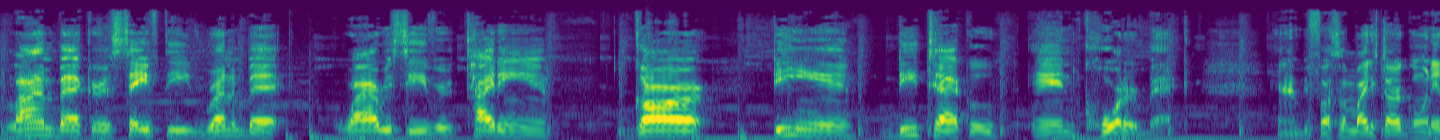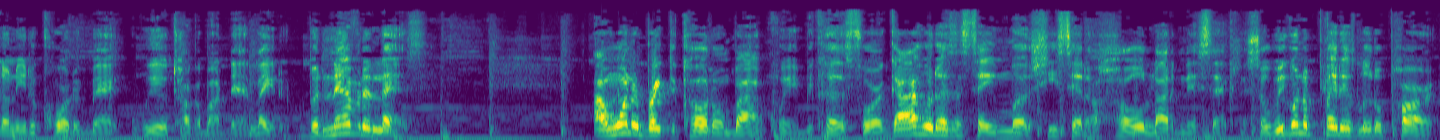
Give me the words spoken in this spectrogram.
linebacker, safety, running back, wide receiver, tight end, guard DN, D tackle, and quarterback. And before somebody start going, they don't need a quarterback. We'll talk about that later. But nevertheless, I want to break the code on Bob Quinn because for a guy who doesn't say much, he said a whole lot in this section. So we're going to play this little part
